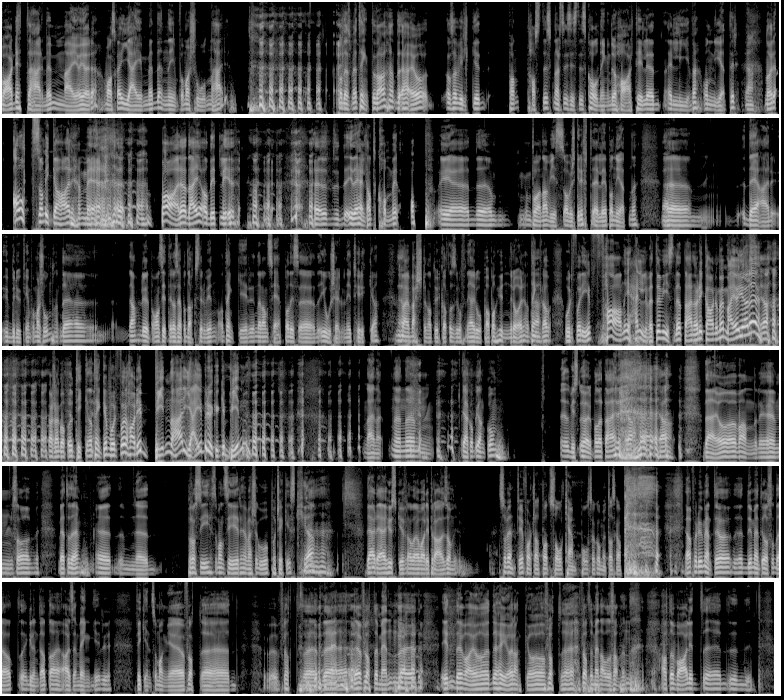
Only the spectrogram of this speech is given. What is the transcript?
Var dette her med meg å gjøre? Hva skal jeg med denne informasjonen her? Og det som jeg tenkte da, det er jo altså hvilken fantastisk narsissistisk holdning du har til eh, livet og nyheter. Ja. Når alt som ikke har med bare deg og ditt liv eh, i det hele tatt kommer opp i, eh, på en avisoverskrift eller på nyhetene. Eh, Det er ubrukelig informasjon. Det ja, Lurer på om han sitter og ser på Dagsrevyen og tenker når han ser på disse jordskjelvene i Tyrkia, som er den verste naturkatastrofen i Europa på 100 år, og tenker da hvorfor i faen i helvete viser de dette her når de ikke har noe med meg å gjøre? Kanskje han går på butikken og tenker hvorfor har de bind her? Jeg bruker ikke bind! Nei, nei. Men um, Jakob Janko, eh, hvis du hører på dette her ja. Det er jo vanlig, mm, så vet du det. Eh, eh, Prosi, som han sier, vær så god, på tsjekkisk. Ja. Det er det jeg husker fra da jeg var i Praha i sommer. Så venter vi fortsatt på at Sol Campbell skal komme ut av skapet. Ja, for du mente, jo, du mente jo også det at grunnen til at Arsene Wenger fikk inn så mange flotte Flotte, det, det flotte menn. Eh, inn. Det var jo det høye og ranke og flotte, flotte menn alle sammen. At det var litt eh,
